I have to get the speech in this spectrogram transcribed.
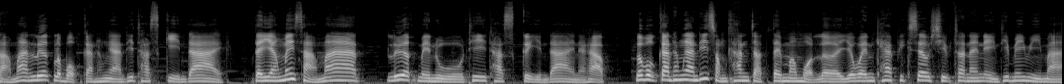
สามารถเลือกระบบการทำงานที่ทัชสกรีนได้ แต่ยังไม่สามารถเลือกเมนูที่ทัชสกรีนได้นะครับ ระบบการทำงานที่สำคัญจัดเต็มมาหมดเลย ยกเว้นแค่ Pixel Chip เท่านั้นเองที่ไม่มีมา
